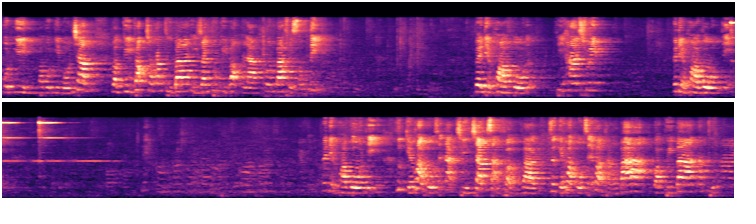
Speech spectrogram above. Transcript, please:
1.000 và 1.400 và kỳ vọng trong năm thứ ba thì doanh thu kỳ vọng là hơn 3,6 tỷ. Về điểm hòa vốn thì hai stream về điểm hòa vốn thì về điểm hòa vốn thì dự kiến hòa vốn sẽ đạt 900 sản phẩm và dự kiến hòa vốn sẽ vào tháng 3 và quý 3 năm thứ hai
